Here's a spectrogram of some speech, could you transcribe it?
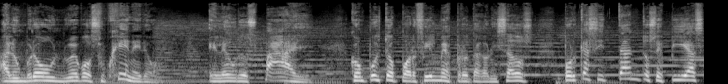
alumbró un nuevo subgénero, el Eurospy, compuesto por filmes protagonizados por casi tantos espías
